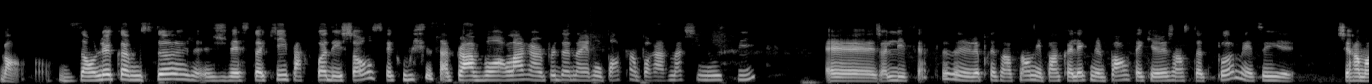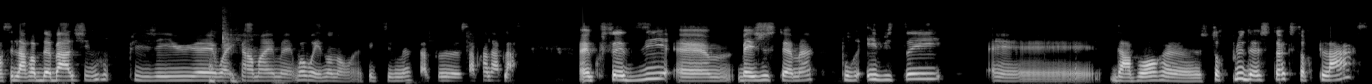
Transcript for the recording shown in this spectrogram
Bon, disons-le comme ça, je vais stocker parfois des choses. Fait que oui, ça peut avoir l'air un peu d'un aéroport temporairement chez nous aussi. Euh, je l'ai fait, là. Le présentement, on n'est pas en collecte nulle part, fait que là, j'en stocke pas, mais tu sais, j'ai ramassé de la robe de balle chez nous, puis j'ai eu, euh, ouais, quand même, ouais, ouais, non, non, effectivement, ça peut, ça prend de la place. Un coup ça dit, euh, ben justement, pour éviter euh, d'avoir un surplus de stock sur place,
